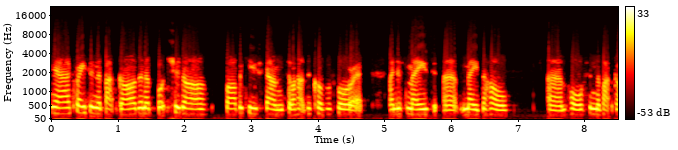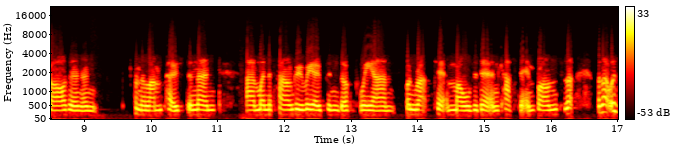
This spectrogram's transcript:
Yeah, I created in the back garden. I butchered our barbecue stand, so I had to cover for it. I just made uh, made the whole um, horse in the back garden and and the lamppost. And then um, when the foundry reopened up, we um, unwrapped it and moulded it and cast it in bronze. So that, but that was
